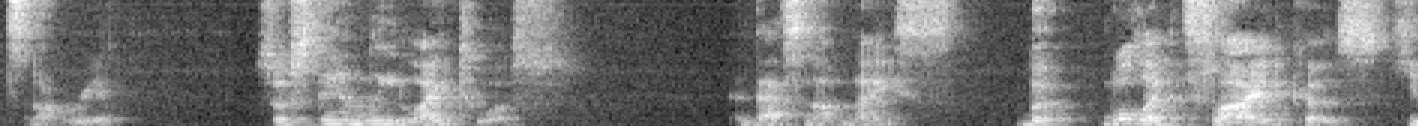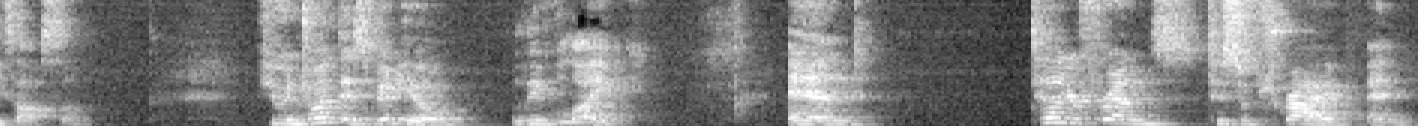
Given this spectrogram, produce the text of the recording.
it's not real. So Stan Lee lied to us. And that's not nice but we'll let it slide because he's awesome. If you enjoyed this video, leave a like and tell your friends to subscribe and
